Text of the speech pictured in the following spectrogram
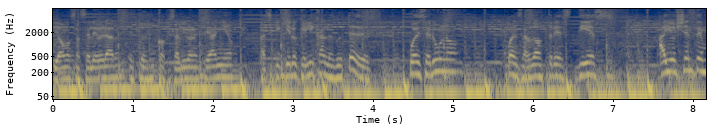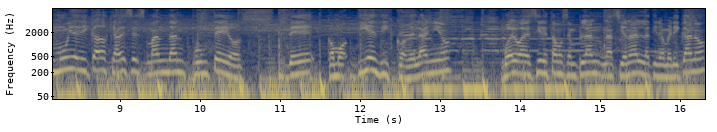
y vamos a celebrar estos discos que salieron este año. Así que quiero que elijan los de ustedes. Puede ser uno, pueden ser dos, tres, diez. Hay oyentes muy dedicados que a veces mandan punteos de como 10 discos del año. Vuelvo a decir, estamos en plan nacional latinoamericano.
